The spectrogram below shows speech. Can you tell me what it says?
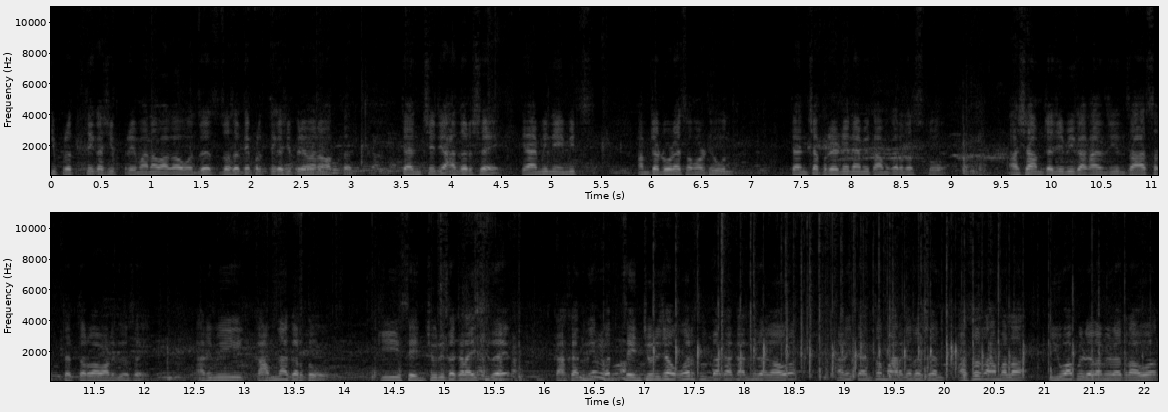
की प्रत्येकाशी प्रेमानं वागावं जस जसं ते प्रत्येकाशी प्रेमानं वागतात त्यांचे जे आदर्श आहे ते आम्ही नेहमीच आमच्या डोळ्यासमोर ठेवून त्यांच्या प्रेरणेने आम्ही काम करत असतो. अशा आमच्या जे बी काकाजींचा आज सत्याहत्तरवा वाढदिवस आहे. आणि मी कामना करतो की सेंच्युरी तर करायचीच आहे. काकांनी पण सेंच्युरीच्या वर सुद्धा काकांनी जगावं आणि त्यांचं मार्गदर्शन असंच आम्हाला युवा पिढीला मिळत राहावं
